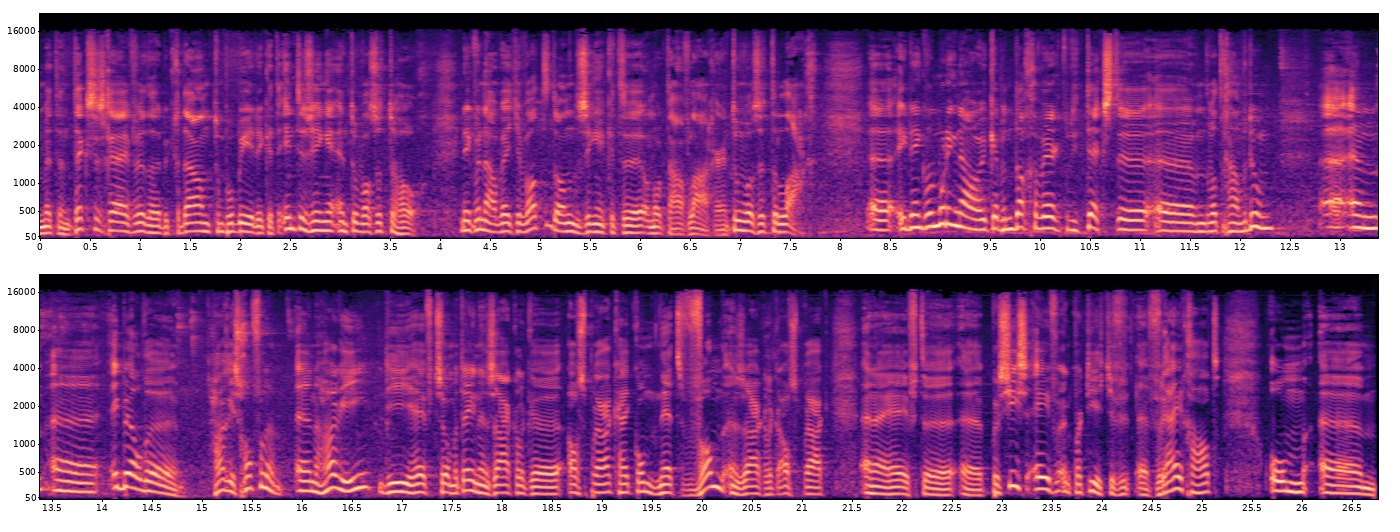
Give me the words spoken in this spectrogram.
met een tekst te schrijven. Dat heb ik gedaan. Toen probeerde ik het in te zingen en toen was het te hoog. En ik denk: Nou, weet je wat? Dan zing ik het eh, een octaaf lager. En toen was het te laag. Eh, ik denk: Wat moet ik nou? Ik heb een dag gewerkt op die tekst. eh, eh, wat gaan we doen? En ik belde Harry Schoffelen. En Harry die heeft zometeen een zakelijke afspraak. Hij komt net van een zakelijke afspraak. En hij heeft precies even een kwartiertje vrij gehad om ehm,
